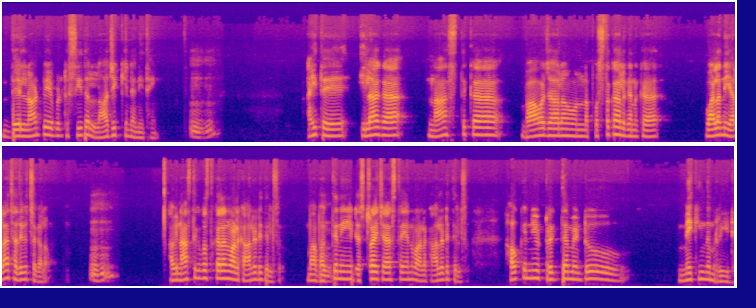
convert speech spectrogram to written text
they will not be able to see the logic in anything అయితే ఇలాగా నాస్తిక భావజాలం ఉన్న పుస్తకాలు గనక వాళ్ళని ఎలా చదివించగలం? అవి నాస్తిక పుస్తకాలని వాళ్ళకి ఆల్రెడీ తెలుసు. మా భక్తిని డిస్ట్రాయ్ చేస్తాయని వాళ్ళకి ఆల్రెడీ తెలుసు. How can you trick them in to making them read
